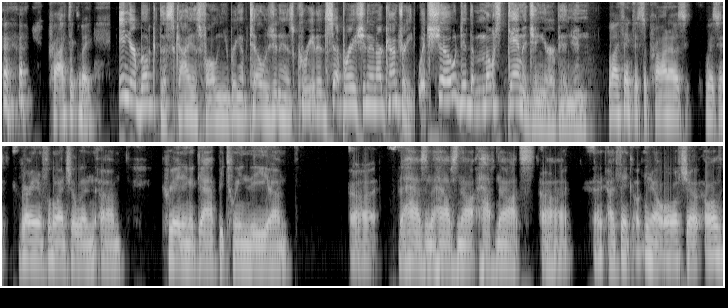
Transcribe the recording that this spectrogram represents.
practically. In your book, The Sky is Falling, you bring up television has created separation in our country. Which show did the most damage, in your opinion? Well, I think The Sopranos was very influential in um, creating a gap between the um, uh, the haves and the haves not have nots. Uh, I, I, think you know all show all,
